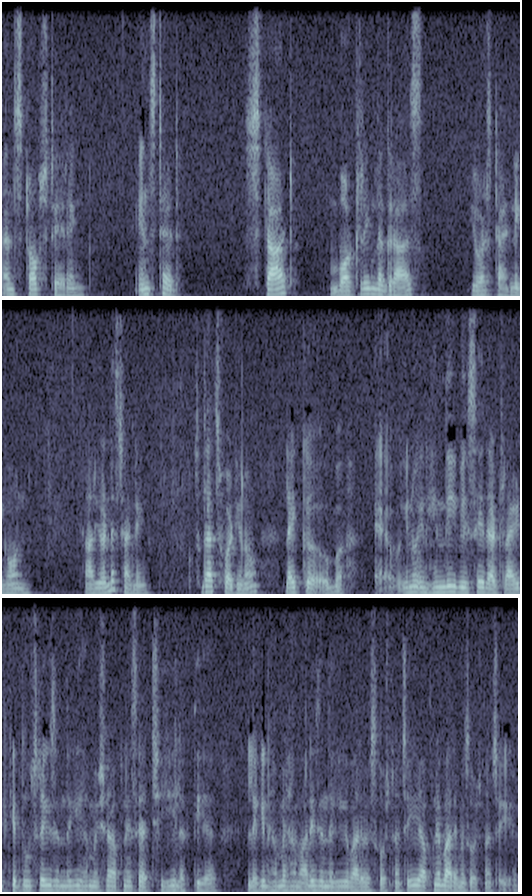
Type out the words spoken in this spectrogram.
and stop staring. Instead, start watering the grass you are standing on. Are you understanding? So that's what you know like uh, you know in Hindi भी से दैट राइट कि दूसरे की ज़िंदगी हमेशा अपने से अच्छी ही लगती है लेकिन हमें हमारी ज़िंदगी के बारे में सोचना चाहिए अपने बारे में सोचना चाहिए।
